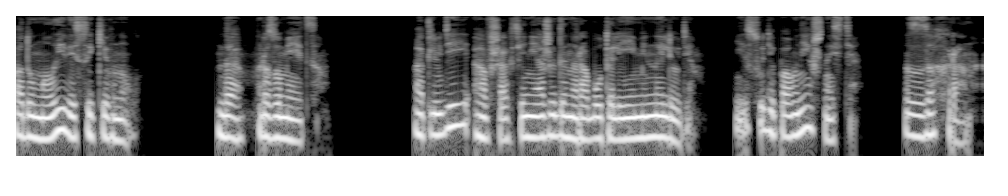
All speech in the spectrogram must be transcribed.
Подумал Ивис и кивнул. Да, разумеется. От людей, а в шахте неожиданно работали именно люди. И, судя по внешности, с захрана.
